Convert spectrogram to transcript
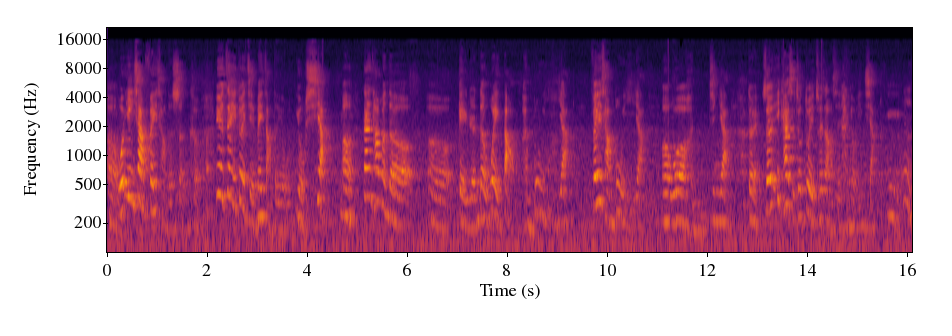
呃，我印象非常的深刻，因为这一对姐妹长得有有像，呃，但是她们的呃给人的味道很不一样，非常不一样，呃，我很惊讶，对，所以一开始就对崔老师很有印象，嗯嗯，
